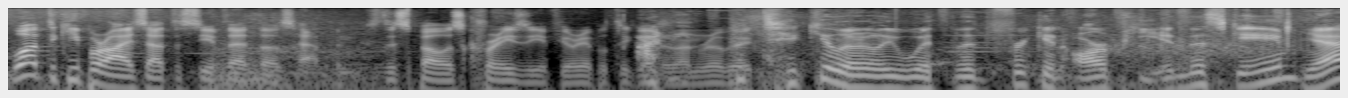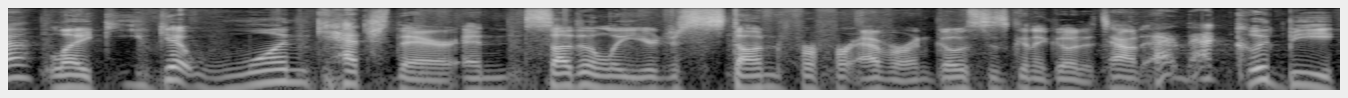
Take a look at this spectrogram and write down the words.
we'll have to keep our eyes out to see if that does happen because the spell is crazy if you're able to get it on Rubik. particularly with the freaking RP in this game. Yeah? Like, you get one catch there, and suddenly you're just stunned for forever, and Ghost is going to go to town. That, that could be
